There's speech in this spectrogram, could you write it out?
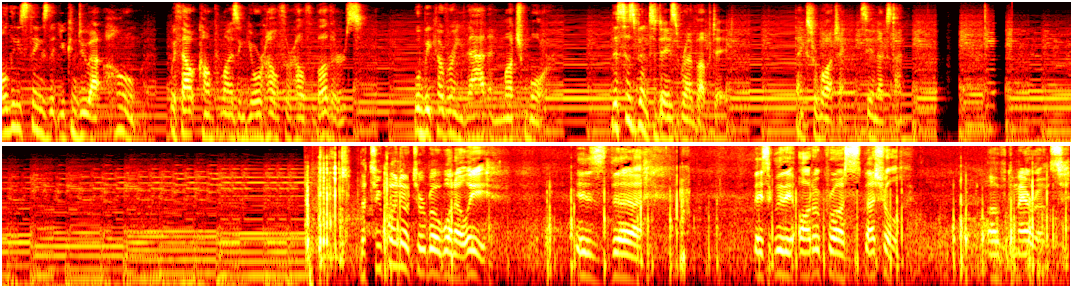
all these things that you can do at home without compromising your health or health of others. We'll be covering that and much more. This has been today's Rev Update. Thanks for watching. See you next time. The 2.0 Turbo 1LE is the basically the autocross special of Camaros.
